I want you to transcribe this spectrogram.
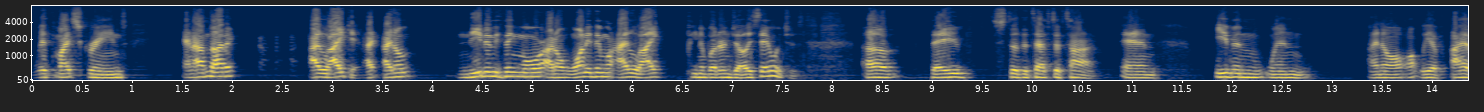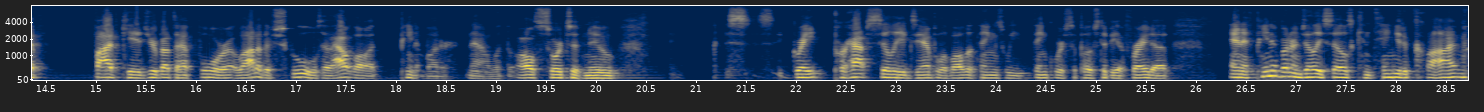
with my screens. And I'm not, I like it. I, I don't need anything more. I don't want anything more. I like peanut butter and jelly sandwiches. Uh, they've stood the test of time. And even when I know we have, I have five kids, you're about to have four. A lot of their schools have outlawed peanut butter now with all sorts of new, great, perhaps silly example of all the things we think we're supposed to be afraid of. And if peanut butter and jelly sales continue to climb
